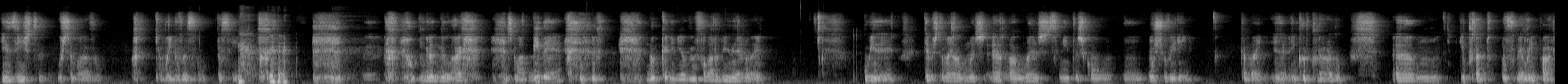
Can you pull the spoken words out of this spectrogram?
Existe o chamado, que é uma inovação, assim, um grande milagre, chamado bidé. Nunca ninguém ouviu falar de bidé, não é? O bidé, temos também algumas, eh, algumas cenitas com um, um chuveirinho, também uh, incorporado. Um, e, portanto, no fundo é limpar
